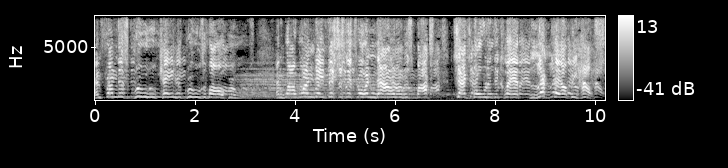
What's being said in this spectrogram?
And from this groove came the grooves of all grooves. And while one day viciously throwing down on his box, Jack boldly declared, Let there be house.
